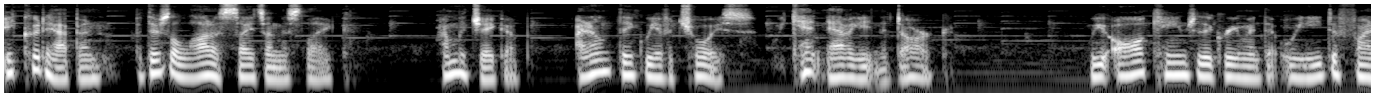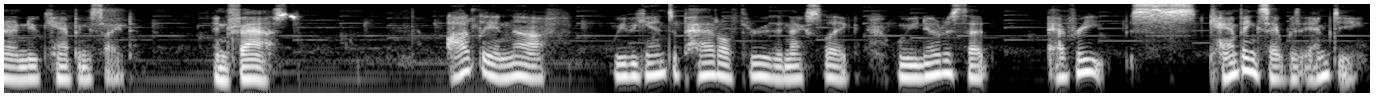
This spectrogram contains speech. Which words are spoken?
It could happen, but there's a lot of sites on this lake. I'm with Jacob. I don't think we have a choice. We can't navigate in the dark. We all came to the agreement that we need to find a new camping site, and fast. Oddly enough, we began to paddle through the next lake when we noticed that every camping site was empty.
